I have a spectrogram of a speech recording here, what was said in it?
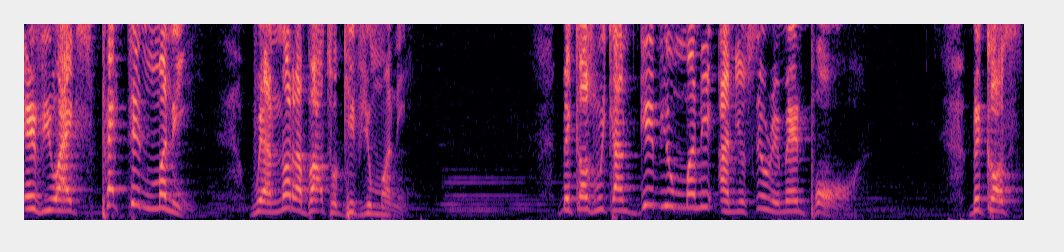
If you are expecting money, we are not about to give you money. Because we can give you money and you still remain poor. Because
